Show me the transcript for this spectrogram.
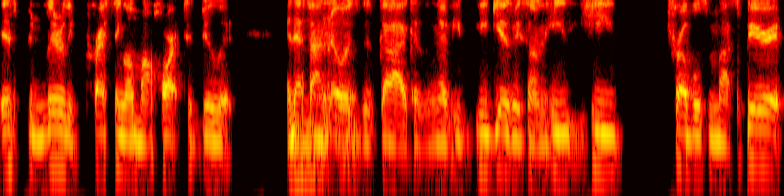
it's been literally pressing on my heart to do it. And that's how I mm-hmm. know it's this God because whenever he, he gives me something, he he troubles my spirit.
